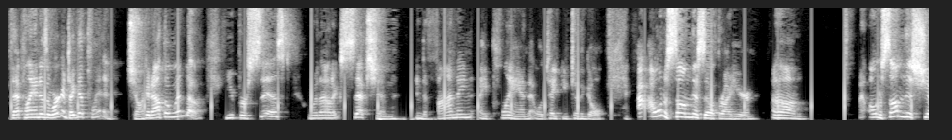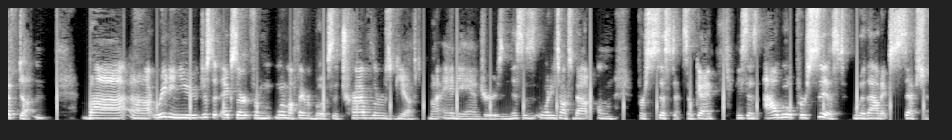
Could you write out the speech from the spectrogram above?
If that plan isn't working, take that plan and chunk it out the window. You persist without exception into finding a plan that will take you to the goal. I, I want to sum this up right here. Um, I want to sum this shift up by uh, reading you just an excerpt from one of my favorite books, The Traveler's Gift by Andy Andrews. And this is what he talks about on persistence. Okay. He says, I will persist without exception.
